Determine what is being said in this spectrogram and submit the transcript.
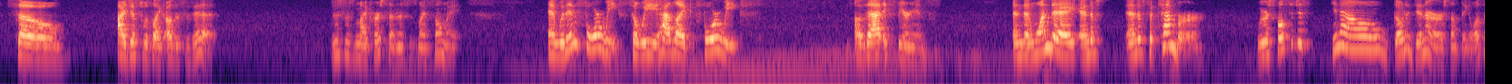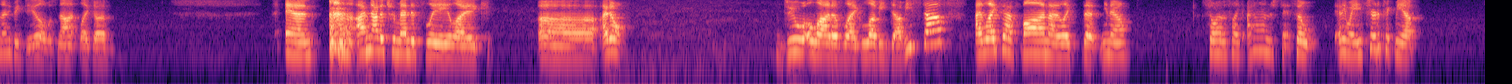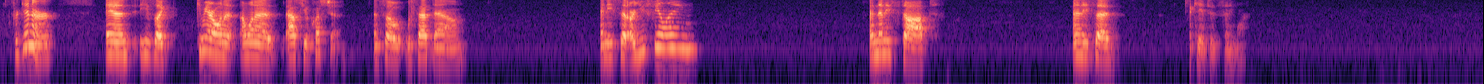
so I just was like, oh, this is it. This is my person. This is my soulmate. And within four weeks, so we had like four weeks of that experience. And then one day, end of end of September, we were supposed to just, you know, go to dinner or something. It wasn't any big deal. It was not like a and I'm not a tremendously like uh, I don't do a lot of like lovey-dovey stuff. I like to have fun. I like that, you know. So I was like, I don't understand. So anyway, he's here to pick me up for dinner, and he's like, "Come here. I want to. I want to ask you a question." And so we sat down, and he said, "Are you feeling?" And then he stopped, and he said, I can't do this anymore.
